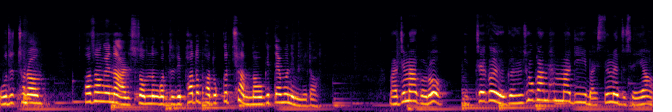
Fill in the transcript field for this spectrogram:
우주처럼 화성에는 알 수 없는 것들이 파도 파도 끝이 안 나오기 때문입니다. 마지막으로 이 책을 읽은 소감 한마디 말씀해 주세요.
